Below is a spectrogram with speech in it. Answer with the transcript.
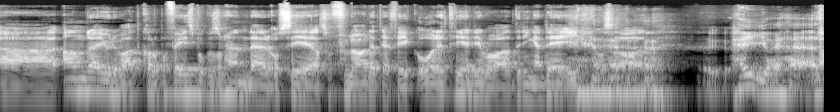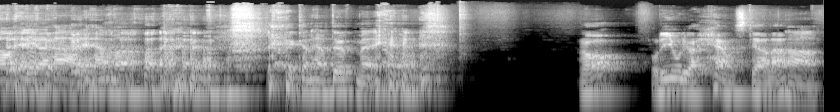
Uh, andra jag gjorde var att kolla på Facebook vad som händer och se alltså, flödet jag fick. Och det tredje var att ringa dig och sa Hej, jag är här! Ja, hej, jag är här. Jag är hemma. kan du hämta upp mig? ja, och det gjorde jag hemskt gärna. Ja.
